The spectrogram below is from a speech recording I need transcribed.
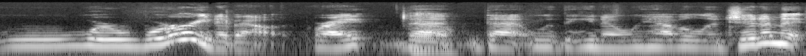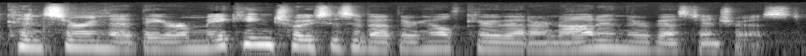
we're worried about right that that with you know we have a legitimate concern that they are making choices about their health care that are not in their best interest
